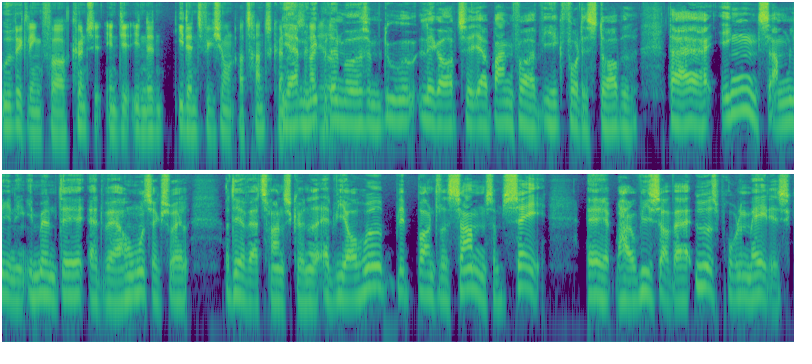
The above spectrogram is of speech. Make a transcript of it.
udviklingen for kønsidentifikation og transkøn. Ja, men ikke på den måde, som du lægger op til. Jeg er bange for, at vi ikke får det stoppet. Der er ingen sammenligning imellem det at være homoseksuel og det at være transkønnet. At vi overhovedet bliver bundlet sammen som sag, øh, har jo vist sig at være yderst problematisk.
